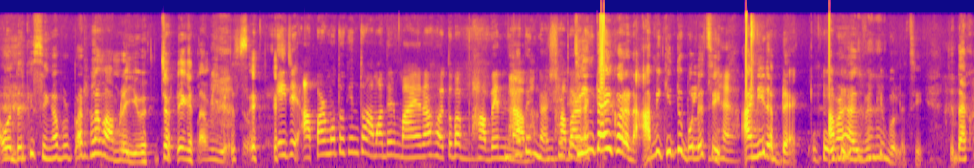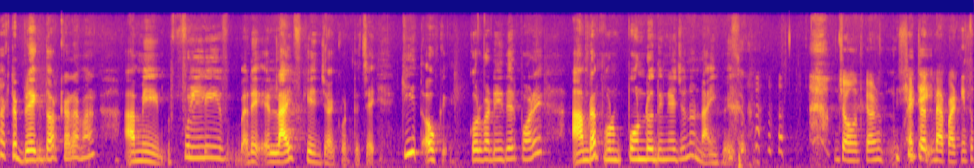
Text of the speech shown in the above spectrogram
ওদেরকে সিঙ্গাপুর পাঠালাম আমরা ইউ চলে গেলাম ইউএসএ এই যে আপার মতো কিন্তু আমাদের মায়েরা হয়তো বা ভাবেন না ভাবেন না, চিন্তাই করে না। আমি কিন্তু বলেছি হ্যাঁ। আই নিড আ ব্রেক আমার হাজবেন্ডকে বলেছি যে দেখো একটা ব্রেক দরকার আমার। আমি ফুললি মানে লাইফকে এনজয় করতে চাই। কি ওকে কোরবানি ঈদের পরে আমরা পন- পনেরো দিনের জন্য নাই হয়ে যাব। চমৎকার একটা ব্যাপার কিন্তু।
